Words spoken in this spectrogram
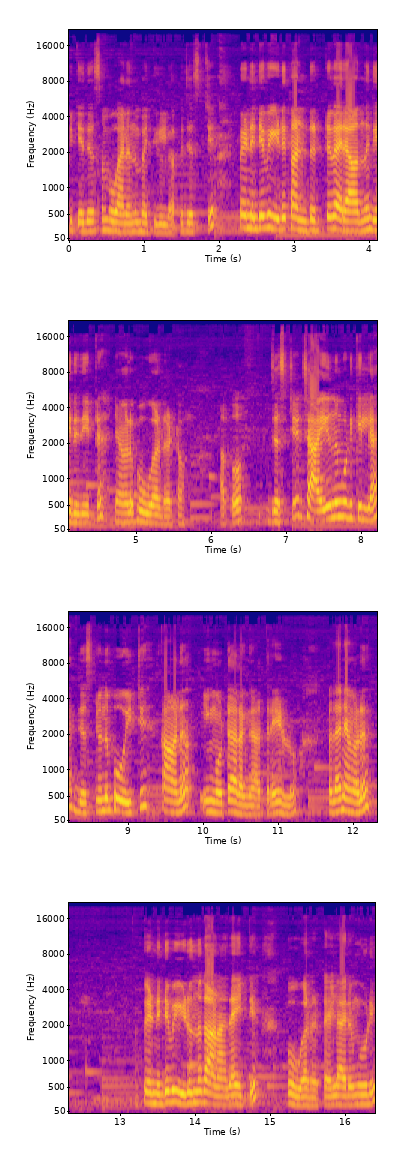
പിറ്റേ ദിവസം പോകാനൊന്നും പറ്റില്ലല്ലോ. അപ്പോൾ ജസ്റ്റ് പെണ്ണിന്റെ വീട് കണ്ടിട്ട് വരാമെന്ന് കരുതിയിട്ട് ഞങ്ങൾ പോവുകയാണ് കേട്ടോ. അപ്പോൾ ജസ്റ്റ് ചായയൊന്നും കുടിക്കില്ല. ജസ്റ്റ് ഒന്ന് പോയിട്ട് കാണുക ഇങ്ങോട്ട് ഇറങ്ങുക. അത്രയേ ഉള്ളൂ. അപ്പോൾ അതാ ഞങ്ങൾ പെണ്ണിന്റെ വീടൊന്ന് കാണാനായിട്ട് പോവുകയാണ് കേട്ടോ എല്ലാവരും കൂടി.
